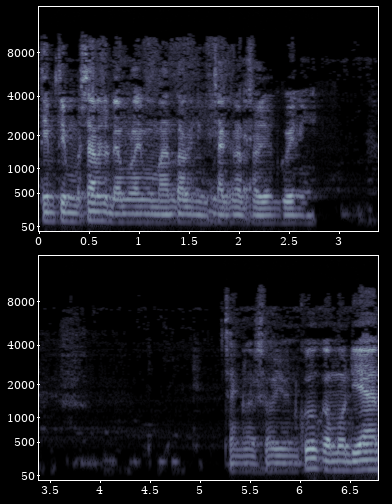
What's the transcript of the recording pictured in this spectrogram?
tim-tim besar sudah mulai memantau ini Jagler Soyuncu ini. Jagler Soyuncu kemudian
